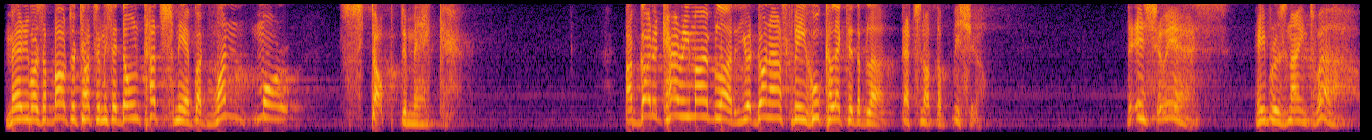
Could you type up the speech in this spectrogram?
Mary was about to touch him. He said, Don't touch me. I've got one more stop to make. I've got to carry my blood. You don't ask me who collected the blood. That's not the issue. The issue is Hebrews 9:12.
